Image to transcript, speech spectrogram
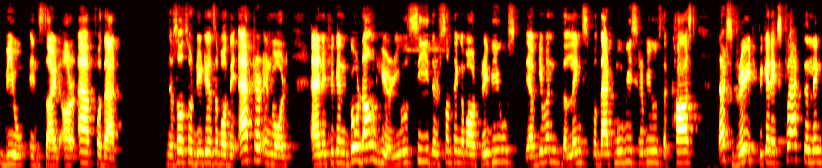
view inside our app for that. There's also details about the actor involved and if you can go down here you will see there's something about reviews. They have given the links for that movie's reviews the cast. That's great. We can extract the link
